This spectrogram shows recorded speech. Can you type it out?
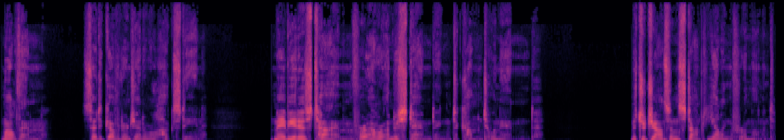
Well, then, said Governor General Huckstein, maybe it is time for our understanding to come to an end. Mr. Johnson stopped yelling for a moment.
